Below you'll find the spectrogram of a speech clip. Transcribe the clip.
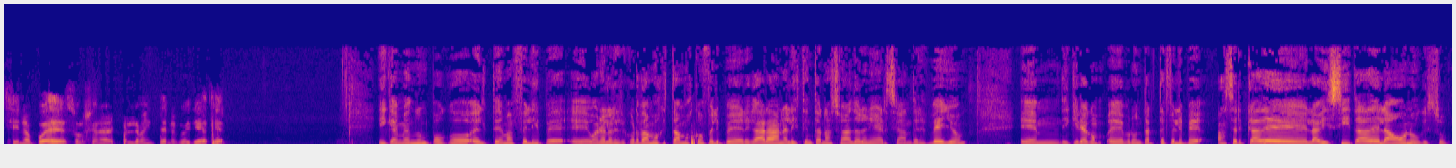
si no puede solucionar el problema interno que hoy día tiene. Y cambiando un poco el tema, Felipe, eh, bueno, les recordamos que estamos con Felipe Vergara, analista internacional de la Universidad Andrés Bello. Eh, y quería eh, preguntarte, Felipe, acerca de la visita de la ONU, que su-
